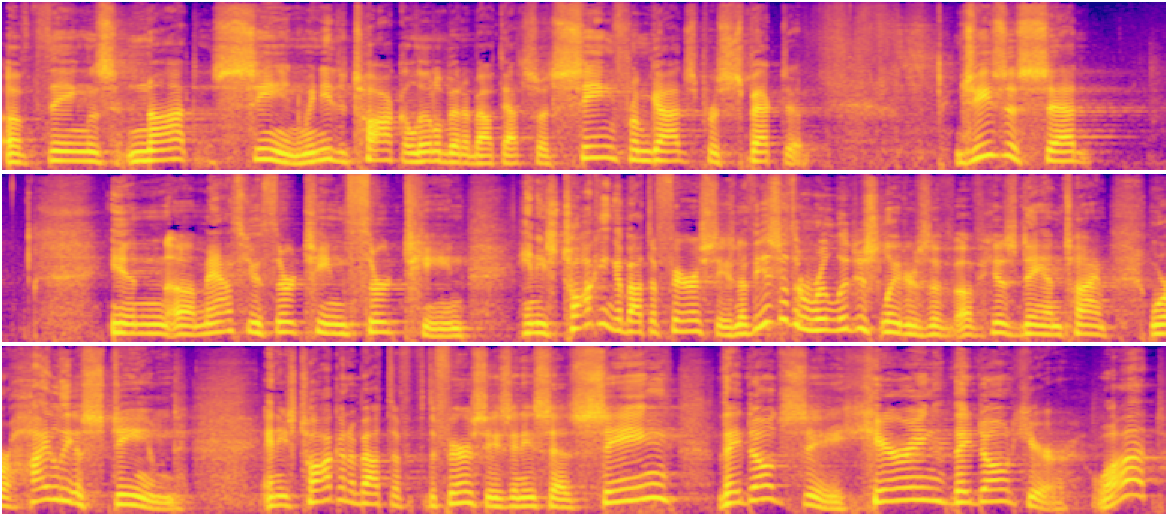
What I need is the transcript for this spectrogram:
of things not seen. We need to talk a little bit about that. So it's seeing from God's perspective. Jesus said, in uh, Matthew 13 13, and he's talking about the Pharisees. Now, these are the religious leaders of, of his day and time, were highly esteemed. And he's talking about the, the Pharisees, and he says, Seeing, they don't see. Hearing, they don't hear. What?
